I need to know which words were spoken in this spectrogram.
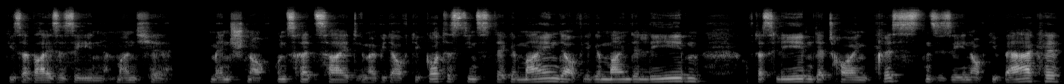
In dieser Weise sehen manche Menschen auch unserer Zeit immer wieder auf die Gottesdienste der Gemeinde, auf ihr Gemeindeleben, auf das Leben der treuen Christen. Sie sehen auch die Werke,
